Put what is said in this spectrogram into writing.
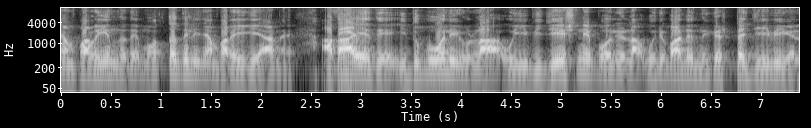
ഞാൻ പറയുന്നത്. മൊത്തത്തിൽ ഞാൻ പറയുകയാണ്. അതായത് ഇതുപോലെയുള്ള ഈ വിജേഷിനെ പോലെയുള്ള ഒരുപാട് നികഷ്ട ജീവികൾ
